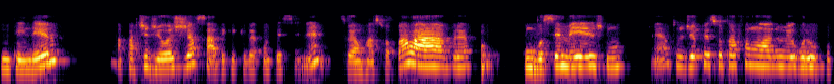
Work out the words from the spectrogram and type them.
Entenderam? A partir de hoje já sabe o que, que vai acontecer, né? Você vai honrar sua palavra, com você mesmo. Né? Outro dia a pessoa estava falando lá no meu grupo,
